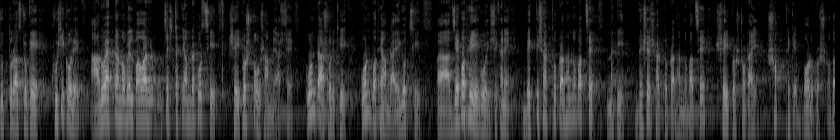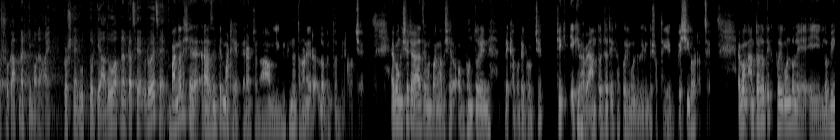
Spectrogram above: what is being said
যুক্তরাষ্ট্রকে খুশি করে আরও একটা নোবেল পাওয়ার চেষ্টা কি আমরা করছি? সেই প্রশ্নও সামনে আসছে। কোনটা আসলে ঠিক? কোন পথে আমরা এগোচ্ছি? যে পথে এগোই, সেখানে ব্যক্তি স্বার্থ প্রাধান্য পাচ্ছে নাকি দেশের স্বার্থ প্রাধান্য পাচ্ছে? সেই প্রশ্নটাই সব থেকে বড় প্রশ্ন। দর্শক, আপনার কি মনে হয়? প্রশ্নের উত্তর কি আদৌ আপনার কাছে রয়েছে? বাংলাদেশের রাজনীতির মাঠে ফেরার জন্য আওয়ামী বিভিন্ন ধরনের লবিং তদবির করছে এবং সেটা যেমন বাংলাদেশের অভ্যন্তরীণ প্রেক্ষাপটে ঘটছে, ঠিক একইভাবে আন্তর্জাতিক পরিমণ্ডলে কিন্তু সব থেকে বেশি ঘটাচ্ছে। এবং আন্তর্জাতিক পরিমণ্ডলে এই লবিং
